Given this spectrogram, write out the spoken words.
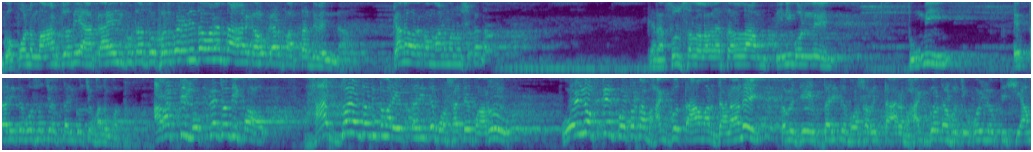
গোপন মাঠ যদি একাই গোটা দখল করে নিতে পারেন, তা আর কাউকে আর পাত্তা দেবেন না। কেন ওরকম মান মানসিকতা রাসুল সাল্লাহ সাল্লাম, তিনি বললেন, তুমি ইফতারিতে বসেছো, ইফতারি করছ, ভালো কথা। আর একটি লোককে যদি পাও, হাত ধরে যদি তোমার ইফতারিতে বসাতে পারো, ওই লোকটির কতটা ভাগ্য তা আমার জানা নেই। তবে যে ইফতারিতে বসাবে, তার ভাগ্যটা হচ্ছে ওই লোকটি শ্যাম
